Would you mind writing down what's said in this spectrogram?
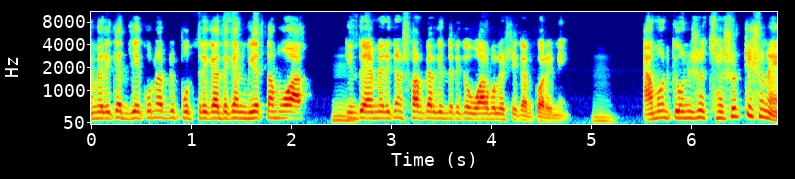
আমেরিকার যে কোনো আপনি পত্রিকা দেখেন ভিয়েতনাম ওয়ার কিন্তু আমেরিকান সরকার কিন্তু এটাকে ওয়ার বলে স্বীকার করেনি। এমনকি উনিশশো ছেষট্টি সনে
